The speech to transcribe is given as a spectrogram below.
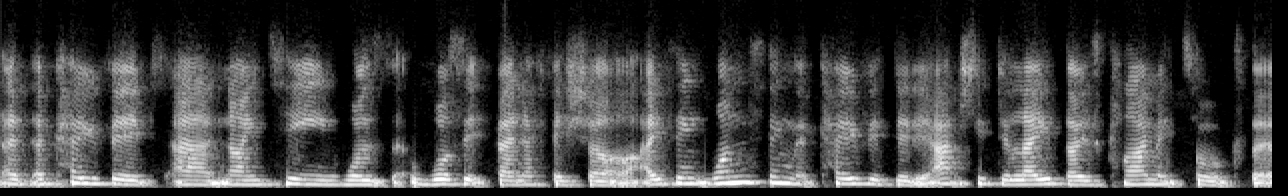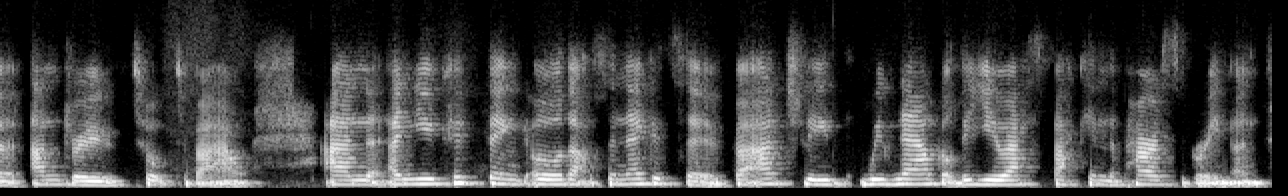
a COVID uh, nineteen was was it beneficial? I think one thing that COVID did it actually delayed those climate talks that Andrew talked about, and and you could think oh that's a negative, but actually we've now got the US back in the Paris Agreement,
